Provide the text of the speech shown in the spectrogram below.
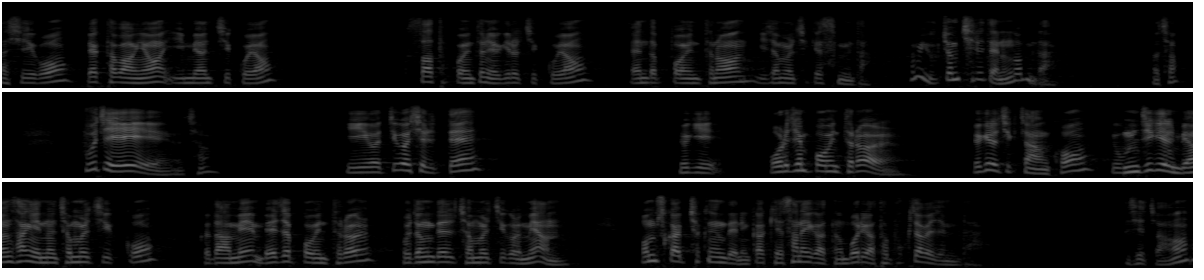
하시고 벡터 방향 이면 찍고요. Start Point는 여기를 찍고요. End Point는 이 점을 찍겠습니다. 그러면 6.7이 되는 겁니다. 그렇죠? 굳이 그렇죠? 이거 찍으실 때 여기 Origin Point를 여기를 찍지 않고 움직일 면상에 있는 점을 찍고 그 다음에 Measure Point를 고정될 점을 찍으면 음수값이 측정되니까 계산하기가 더 머리가 더 복잡해집니다. 아시죠?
